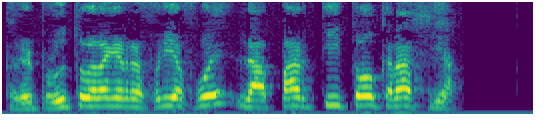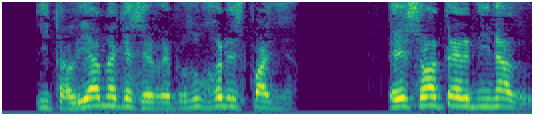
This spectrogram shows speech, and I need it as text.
Pero el producto de la Guerra Fría fue la partitocracia italiana que se reprodujo en España. Eso ha terminado.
